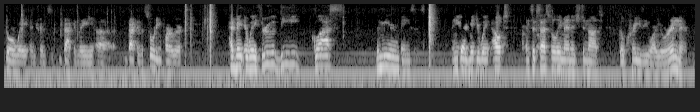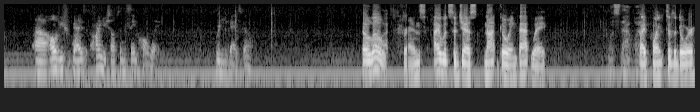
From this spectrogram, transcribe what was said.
doorway entrance back in the uh, back in the sorting parlor had made their way through the glass, the mirror mazes, and you guys made your way out and successfully managed to not go crazy while you were in there. Uh, all of you guys find yourselves in the same hallway. Where do you guys go? Hello, friends. I would suggest not going that way. What's that way? I point to the door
